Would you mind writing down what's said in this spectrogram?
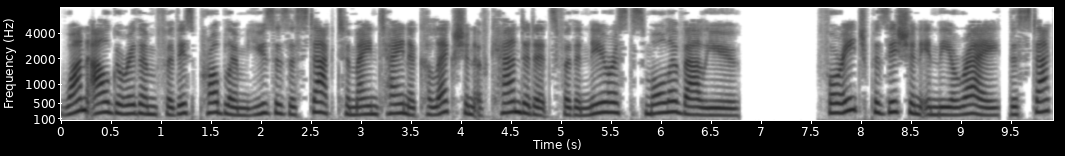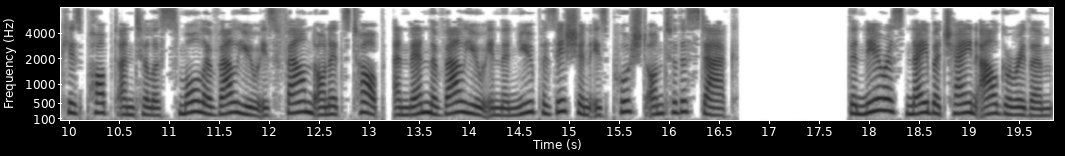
One algorithm for this problem uses a stack to maintain a collection of candidates for the nearest smaller value. For each position in the array, the stack is popped until a smaller value is found on its top, and then the value in the new position is pushed onto the stack. The nearest neighbor chain algorithm,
